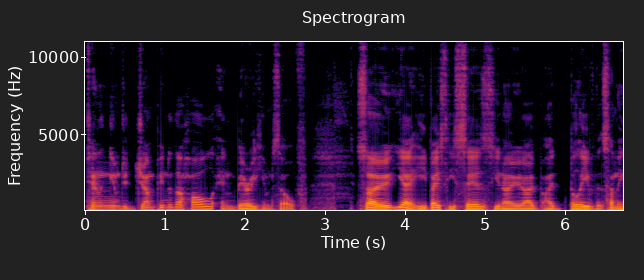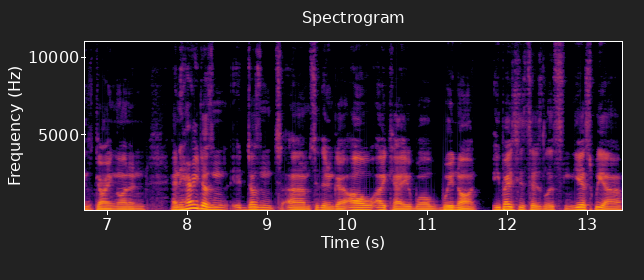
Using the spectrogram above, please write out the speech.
telling him to jump into the hole and bury himself. So yeah, he basically says, you know, I, I believe that something's going on, and, and Harry doesn't it doesn't um, sit there and go, oh, okay, well we're not. He basically says, listen, yes we are.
